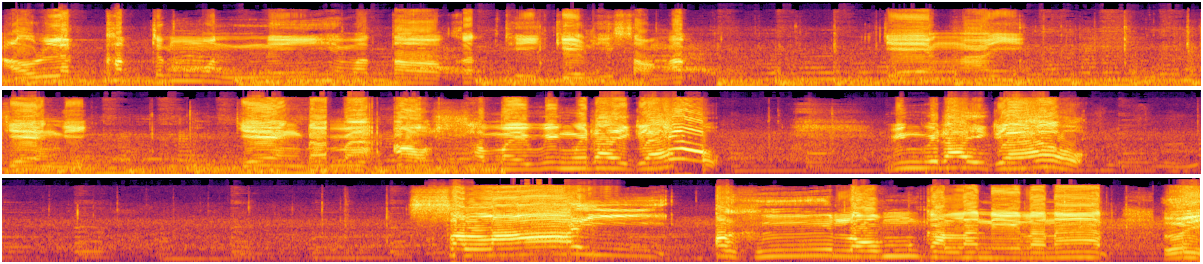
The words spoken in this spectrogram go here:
เอาละครับจังหวะนี้มาต่อกันที่เกมที่สองครับแย่งไงแย่งอีกแย่งได้ไหมเอาทำไมวิ่งไม่ได้อีกแล้ว วิ่งไม่ได้อีกแล้วสไลด์ก็คือล้มกันละเนระนาดเฮ้ย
